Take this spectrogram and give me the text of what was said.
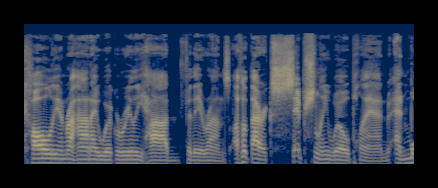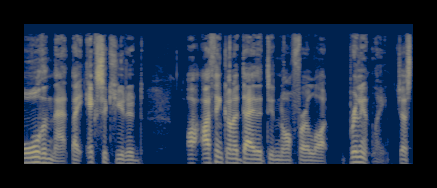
Kohli and Rahane work really hard for their runs. I thought they were exceptionally well planned. And more than that, they executed, I think, on a day that didn't offer a lot, brilliantly. Just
